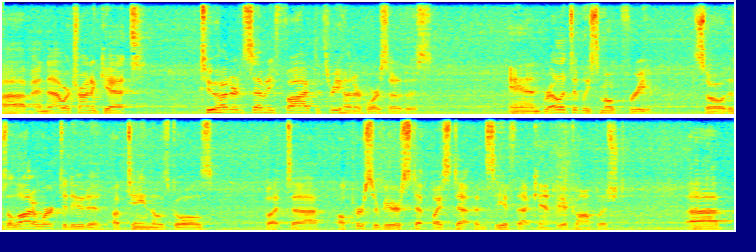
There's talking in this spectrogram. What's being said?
Um, and now we're trying to get 275 to 300 horse out of this and relatively smoke free. So there's a lot of work to do to obtain those goals, but uh, I'll persevere step by step and see if that can't be accomplished. Uh,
